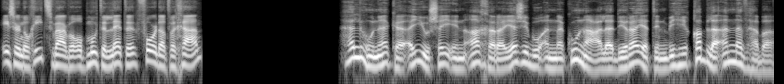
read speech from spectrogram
Is er nog iets waar we op moeten letten voordat we gaan? هل هناك أي شيء آخر يجب أن نكون على دراية به قبل أن نذهب؟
